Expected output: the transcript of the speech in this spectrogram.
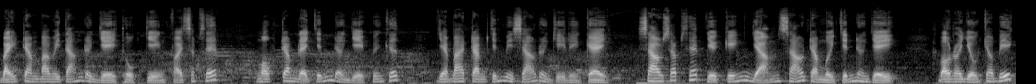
738 đơn vị thuộc diện phải sắp xếp, 109 đơn vị khuyến khích và 396 đơn vị liền kề. Sau sắp xếp dự kiến giảm 619 đơn vị, Bộ Nội vụ cho biết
